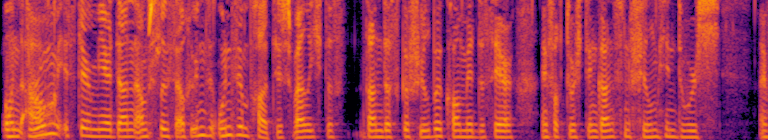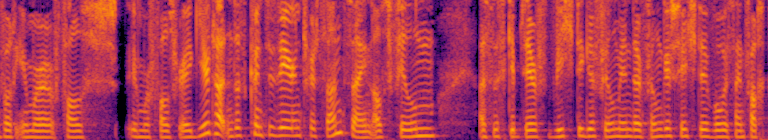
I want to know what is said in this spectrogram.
Und, Und darum ist er mir dann am Schluss auch uns unsympathisch, weil ich das, dann das Gefühl bekomme, dass er einfach durch den ganzen Film hindurch einfach immer falsch, immer falsch reagiert hat. Und das könnte sehr interessant sein als Film. Also es gibt sehr wichtige Filme in der Filmgeschichte, wo es einfach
